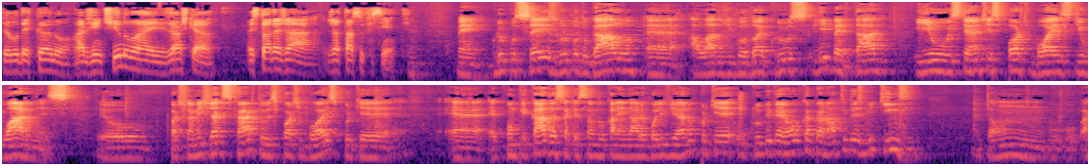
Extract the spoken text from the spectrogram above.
pelo decano argentino, mas eu acho que a a história já já está suficiente. Bem, grupo 6, grupo do Galo, é, ao lado de Godoy Cruz, Libertad e o estreante Sport Boys de Warnes. Eu particularmente já descarto o Sport Boys porque é, é, complicado essa questão do calendário boliviano porque o clube ganhou o campeonato em 2015. Então, o, o, a,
